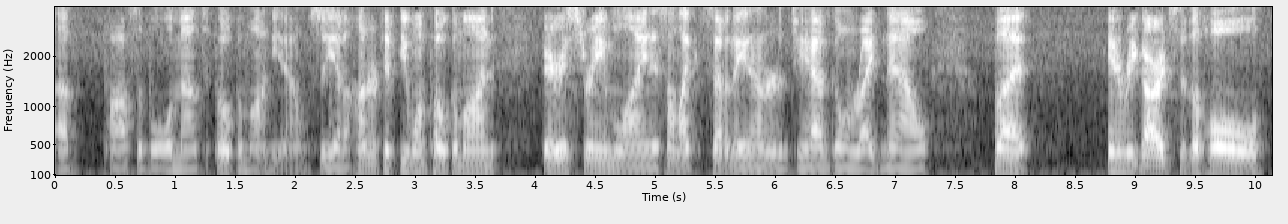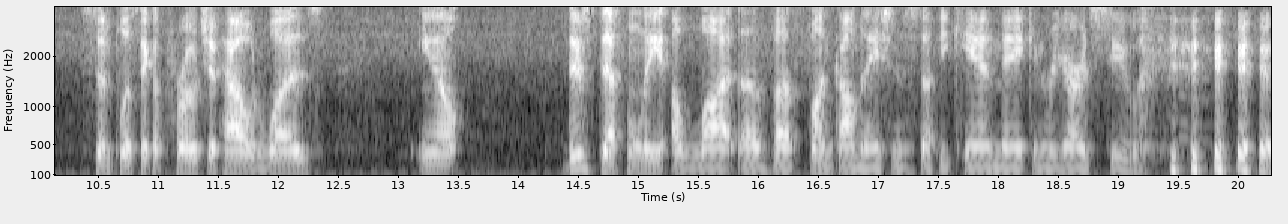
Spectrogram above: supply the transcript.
of possible amounts of Pokemon, you know. So you have 151 Pokemon, very streamlined. It's not like 7 800 that you have going right now. But in regards to the whole simplistic approach of how it was, you know, there's definitely a lot of uh, fun combinations and stuff you can make in regards to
